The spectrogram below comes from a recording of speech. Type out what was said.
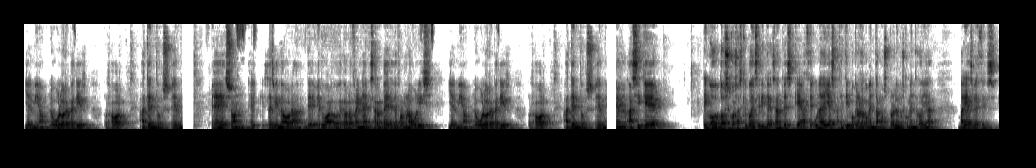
y el mío. Lo vuelvo a repetir, por favor, atentos. Eh, eh, son el que estáis viendo ahora de Eduardo, Eduardo Farina SRP, el de Fórmula Bullish y el mío. Lo vuelvo a repetir, por favor, atentos. así que tengo dos cosas que pueden ser interesantes, que hace, una de ellas hace tiempo que no lo comentamos, pero lo hemos comentado ya varias veces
